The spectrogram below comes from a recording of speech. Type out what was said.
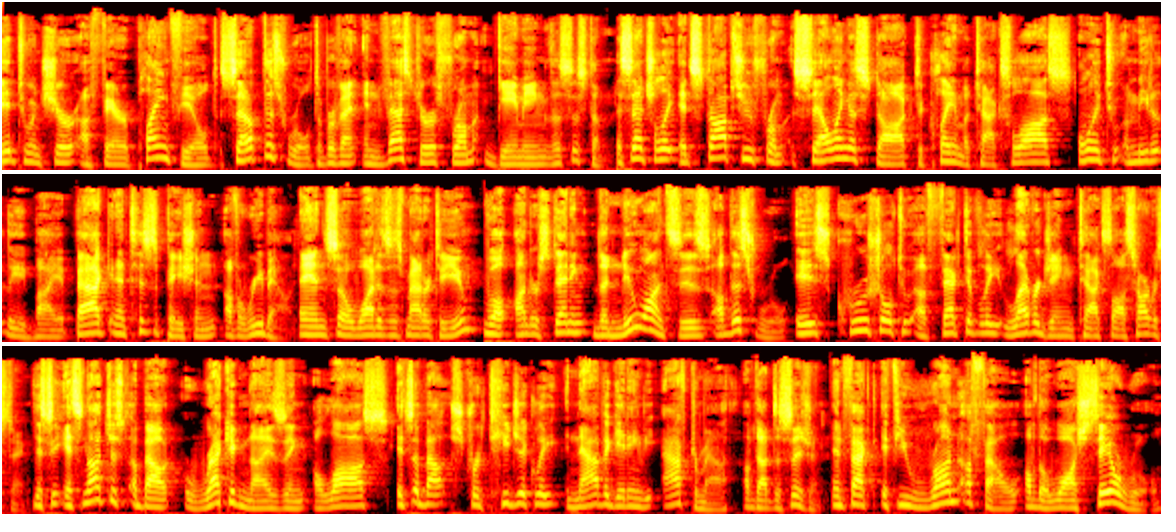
bid to ensure a fair playing field, set up this rule to prevent investors from gaming the system. Essentially, it stops you from selling a stock to claim a tax loss, only to immediately buy it back in anticipation of a rebound. And so, why does this matter to you? Well, understanding the nuances of this rule is crucial to effectively leveraging tax loss harvesting. You see, it's not just about recognizing a loss, it's about strategically navigating the aftermath of that decision. In fact, if you run afoul of the wash sale rule,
